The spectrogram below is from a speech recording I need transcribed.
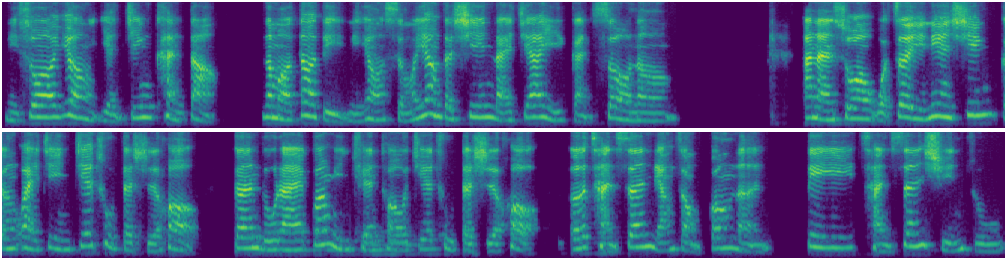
你说用眼睛看到，那么到底你用什么样的心来加以感受呢？阿难说：“我这一念心跟外境接触的时候，跟如来光明拳头接触的时候，而产生两种功能。第一，产生寻足。”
